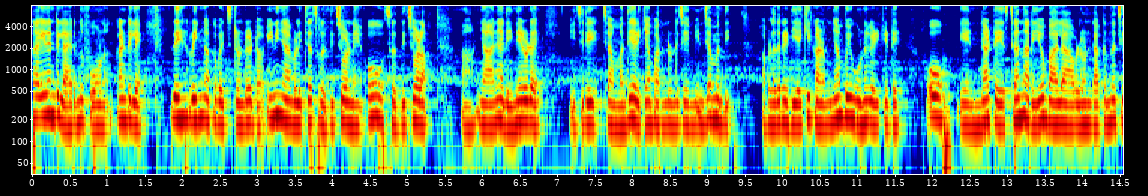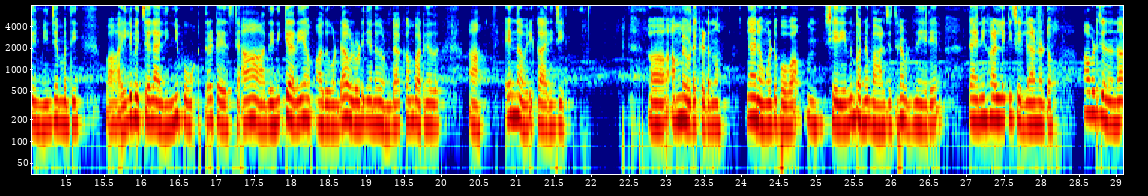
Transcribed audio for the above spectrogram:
സൈലന്റിലായിരുന്നു ഫോൺ കണ്ടില്ലേ? ഇതേ റിംഗ് ഒക്കെ വെച്ചിട്ടുണ്ട് കേട്ടോ. ഇനി ഞാൻ വിളിച്ചാൽ ശ്രദ്ധിച്ചോളണേ. ഓ ശ്രദ്ധിച്ചോളാം. ആ ഞാൻ അലീനയുടെ ഇച്ചിരി ചമ്മന്തി അരയ്ക്കാൻ പറഞ്ഞിട്ടുണ്ട് ചെമ്മീൻ ചമ്മന്തി. അവളത് റെഡിയാക്കി കാണും. ഞാൻ പോയി ഊണ് കഴിക്കട്ടെ. ഓ എന്നാ ടേസ്റ്റാണെന്നറിയോ ബാല അവളുണ്ടാക്കുന്ന ചെമ്മീൻ ചമ്മന്തി. വായിൽ വെച്ചാൽ അലിഞ്ഞു പോകും അത്ര ടേസ്റ്റ്. ആ അതെനിക്കറിയാം. അതുകൊണ്ടാണ് അവളോട് ഞാനത് ഉണ്ടാക്കാൻ പറഞ്ഞത്. ആ എന്നാ ഒരു കാര്യം ചെയ്യും. അമ്മ ഇവിടെ കിടന്നു. ഞാൻ അങ്ങോട്ട് പോവാം. ശരിയെന്ന് പറഞ്ഞ് ബാലചന്ദ്രൻ അവിടെ നേരെ ഡൈനിങ് ഹാളിലേക്ക് ചെല്ലാണ് കേട്ടോ അവിടെ ചെന്ന്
